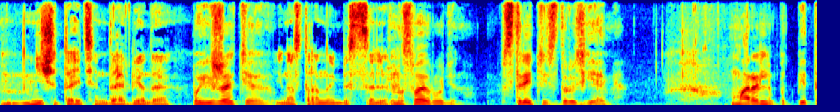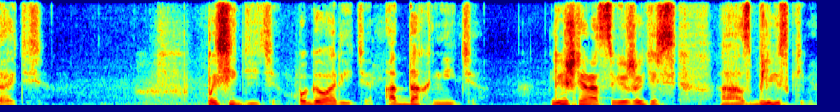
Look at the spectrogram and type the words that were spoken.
Не считайте до обеда. Поезжайте иностранные бестселлеры. На свою родину. Встретитесь с друзьями. Морально подпитайтесь. Посидите, поговорите, отдохните. Лишний раз свяжитесь а, с близкими.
